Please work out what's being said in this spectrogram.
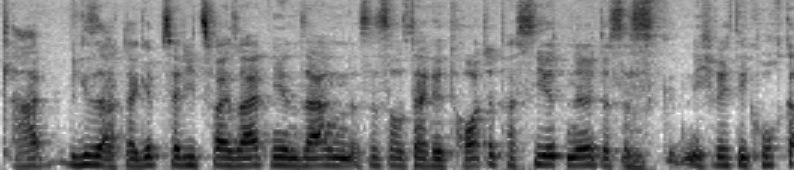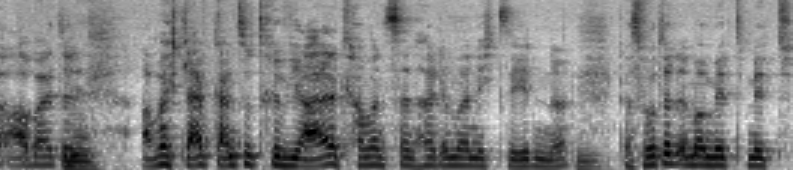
klar, wie gesagt, da gibt es ja die zwei Seiten, die sagen, das ist aus der Retorte passiert, ne? das ist mhm. nicht richtig hochgearbeitet. Mhm. Aber ich glaube, ganz so trivial kann man es dann halt immer nicht sehen. Ne? Mhm. Das wird dann immer mit, mit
